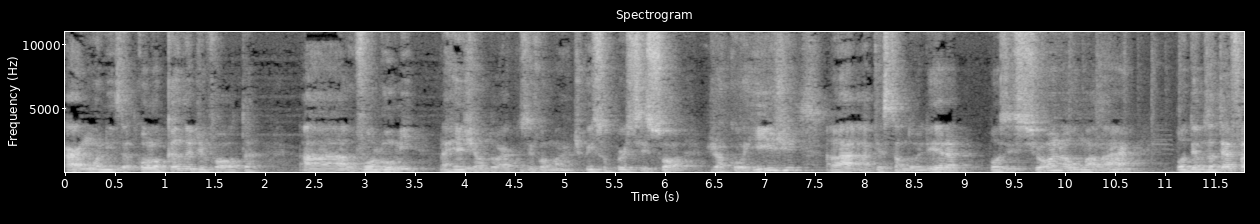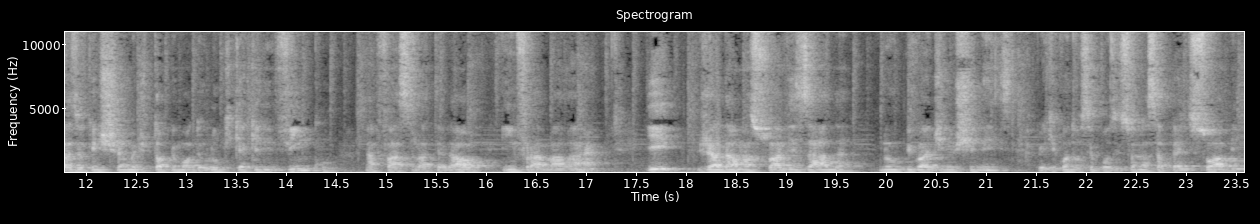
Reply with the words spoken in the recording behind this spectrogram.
harmoniza, colocando de volta a, o volume na região do arco zigomático. Isso por si só já corrige a, a questão da olheira, posiciona o malar. Podemos até fazer o que a gente chama de top model look, que é aquele vinco na face lateral inframalar e já dá uma suavizada no bigodinho chinês. Porque quando você posiciona essa pele sobe,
